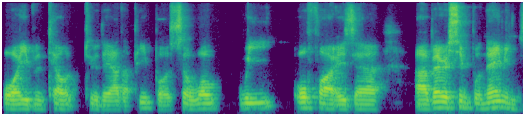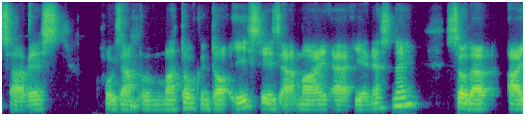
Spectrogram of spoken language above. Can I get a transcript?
or even tell to the other people. So what we offer is a, a very simple naming service. For example, matoken.eth is uh, my uh, ENS name. So that I,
